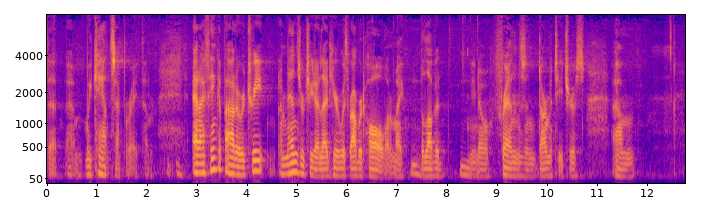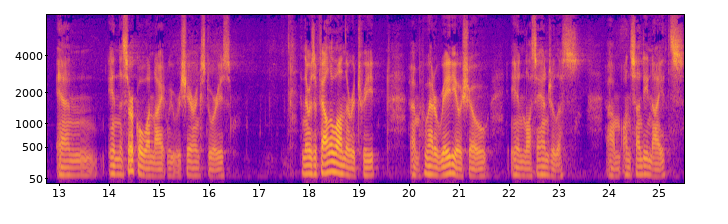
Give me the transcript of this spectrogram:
that um, we can't separate them. Mm-hmm. And I think about a retreat, a men's retreat I led here with Robert Hall, one of my mm. beloved, mm. you know, friends and Dharma teachers. Um, and in the circle one night, we were sharing stories and there was a fellow on the retreat um, who had a radio show in Los Angeles um, on Sunday nights,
